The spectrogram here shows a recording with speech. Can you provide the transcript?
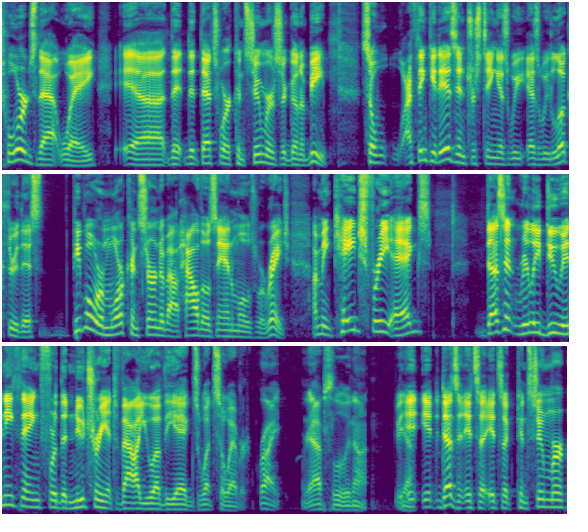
towards that way uh, that, that that's where consumers are going to be so i think it is interesting as we as we look through this people were more concerned about how those animals were raised i mean cage free eggs doesn't really do anything for the nutrient value of the eggs whatsoever Right. Absolutely not. Yeah. it, it doesn't it's a it's a consumer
